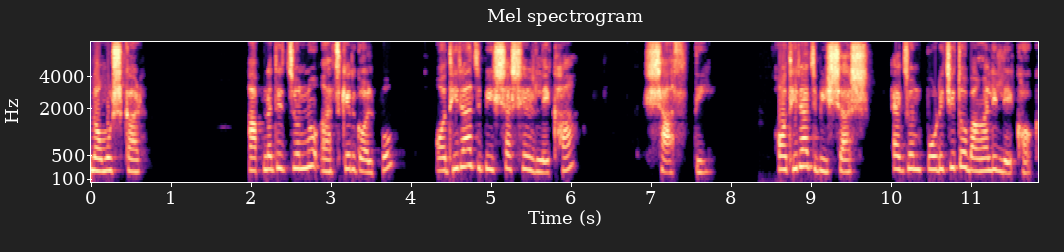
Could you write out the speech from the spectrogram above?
নমস্কার। আপনাদের জন্য আজকের গল্প অধিরাজ বিশ্বাসের লেখা শাস্তি। অধিরাজ বিশ্বাস একজন পরিচিত বাঙালি লেখক।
